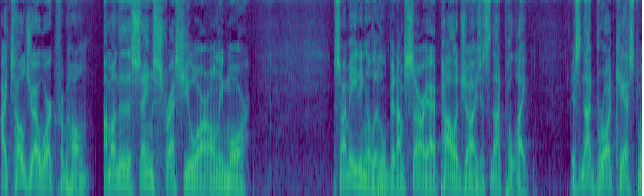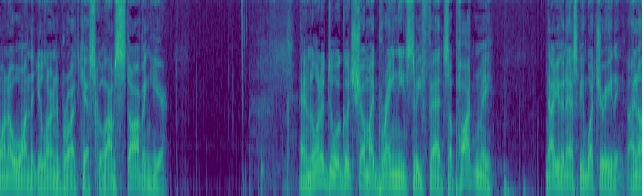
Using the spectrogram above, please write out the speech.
I told you I work from home. I'm under the same stress you are, only more. So I'm eating a little bit. I'm sorry. I apologize. It's not polite. It's not broadcast 101 that you learn in broadcast school. I'm starving here. And in order to do a good show, my brain needs to be fed. So pardon me. Now you're going to ask me what you're eating. I know,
